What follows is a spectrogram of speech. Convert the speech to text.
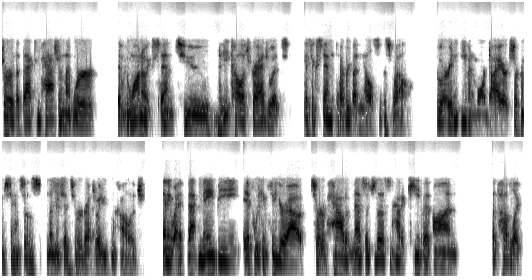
sure that that compassion that we're that we want to extend to the college graduates gets extended to everybody else as well, who are in even more dire circumstances than the kids who are graduating from college. Anyway, that may be if we can figure out sort of how to message this and how to keep it on the public's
